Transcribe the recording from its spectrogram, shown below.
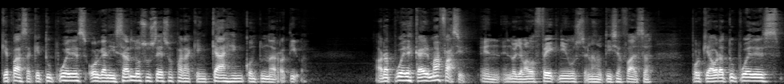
¿Qué pasa? Que tú puedes organizar los sucesos para que encajen con tu narrativa. Ahora puedes caer más fácil en, lo llamado fake news, en las noticias falsas, porque ahora tú puedes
